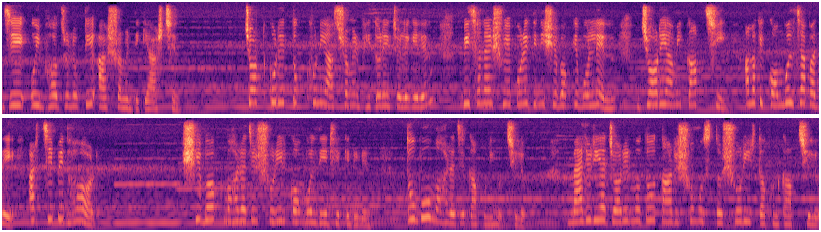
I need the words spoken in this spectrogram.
যে ওই ভদ্রলোকটি আশ্রমের দিকে আসছেন। চট করে তক্ষুনি আশ্রমের ভিতরেই চলে গেলেন। বিছানায় শুয়ে পড়ে তিনি সেবককে বললেন, জ্বরে আমি কাঁপছি, আমাকে কম্বল চাপা দে আর চেপে ধর। সেবক মহারাজের শরীর কম্বল দিয়ে ঢেকে দিলেন। তবুও মহারাজের কাঁপুনি হচ্ছিল। ম্যালেরিয়া জ্বরের মতো তার সমস্ত শরীর তখন কাঁপছিল।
